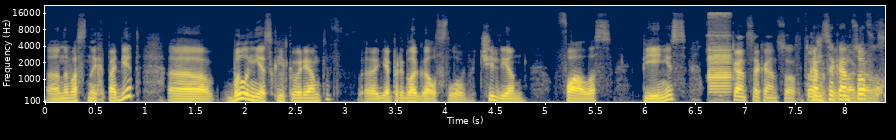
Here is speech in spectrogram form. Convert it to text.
э, новостных побед. Э, было несколько вариантов. Э, я предлагал слово член, фалос, пенис. В конце концов. В конце концов,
